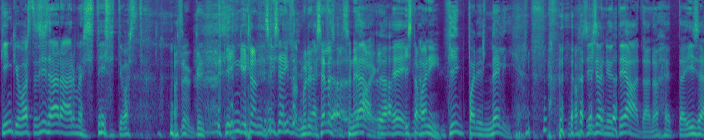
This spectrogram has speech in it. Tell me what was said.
King ju vastas ise ära, ärme siis teisiti vasta Kingil on siseinfot muidugi selles mõttes on ebaõige. mis ta pani? King pani neli noh, siis on ju teada, noh, et ta ise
